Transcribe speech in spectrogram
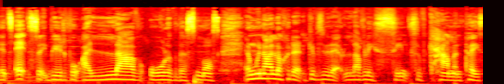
It's absolutely beautiful. I love all of this moss and when I look at it, it gives me that lovely sense of calm and peace.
